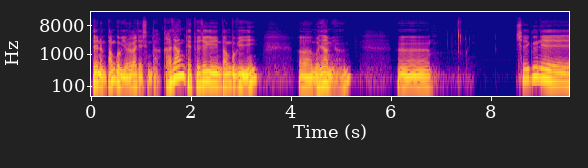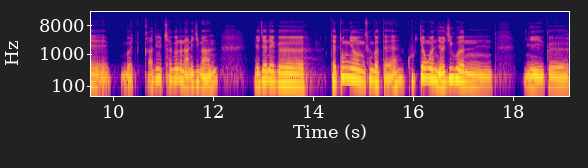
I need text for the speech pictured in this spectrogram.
되는 방법이 여러 가지 있습니다. 가장 대표적인 방법이 어, 뭐냐면 어, 최근에 뭐 아주 최근은 아니지만 예전에 그 대통령 선거 때 국정원 여직원이 그,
